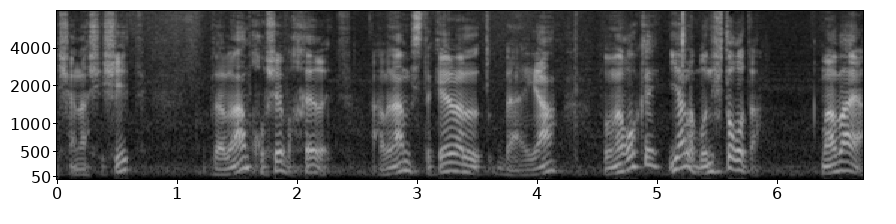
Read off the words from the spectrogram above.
שנה שישית, והבן אדם חושב אחרת. הבן אדם מסתכל על בעיה ואומר, אוקיי, יאללה, בוא נפתור אותה. מה הבעיה?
